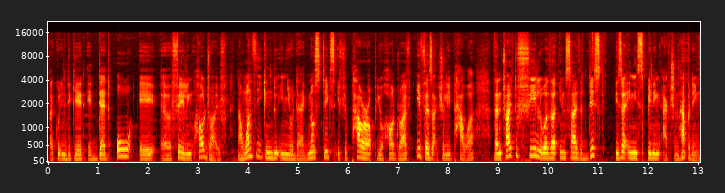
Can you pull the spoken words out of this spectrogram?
that could indicate a dead or a, a failing hard drive. Now, one thing you can do in your diagnostics, if you power up your hard drive, if there's actually power, then try to feel whether inside the disk is there any spinning action happening.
